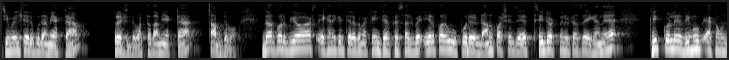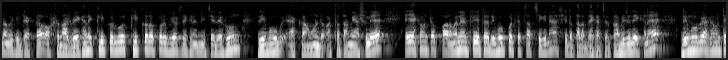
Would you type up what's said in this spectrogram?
জিমেইলটার উপরে আমি একটা প্রেস দেবো, অর্থাৎ আমি একটা চাপ দেবো। দেওয়ার পর ভিউয়ার্স এখানে কিন্তু এরকম একটা ইন্টারফেস আসবে। এরপরে উপরের ডান পাশে যে থ্রি ডট মিনিট আছে, এখানে ক্লিক করলে রিমুভ অ্যাকাউন্ট নামে কিন্তু একটা অপশন আসবে। এখানে ক্লিক করব ক্লিক করার পর ভিউয়ার্স এখানে নিচে দেখুন রিমুভ অ্যাকাউন্ট অর্থাৎ আমি আসলে এই অ্যাকাউন্টটা পার্মানেন্টলি এটা রিমুভ করতে চাচ্ছি কিনা, সেটা তারা দেখাচ্ছে। তো আমি যদি এখানে রিমুভ অ্যাকাউন্টে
